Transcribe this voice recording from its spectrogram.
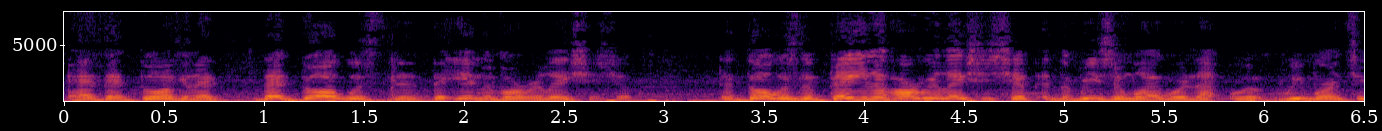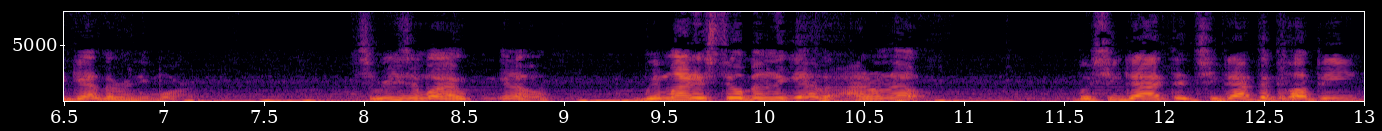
had that dog, and that, that dog was the, the end of our relationship. The dog was the bane of our relationship and the reason why we're not, we weren't together anymore. It's the reason why, you know, we might have still been together. I don't know. But she got the she got the puppy,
